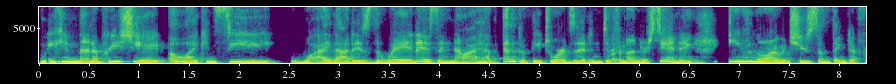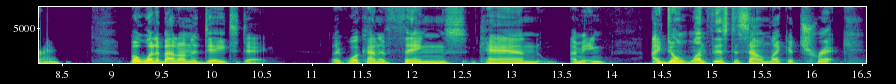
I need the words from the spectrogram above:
we can then appreciate oh i can see why that is the way it is. And now i have empathy towards it and different right. understanding even though i would choose something different. But what about on a day to day? Like what kind of things can i mean i don't want this to sound like a trick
